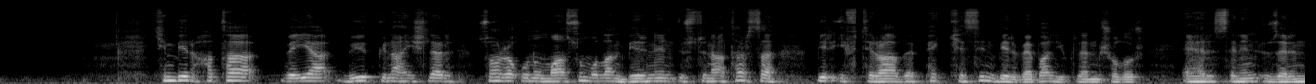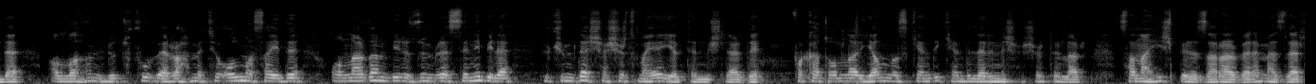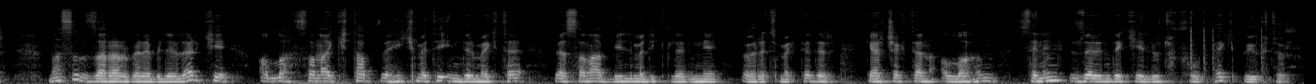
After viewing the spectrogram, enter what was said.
Kim bir hata veya büyük günah işler sonra onu masum olan birinin üstüne atarsa bir iftira ve pek kesin bir vebal yüklenmiş olur. Eğer senin üzerinde Allah'ın lütfu ve rahmeti olmasaydı onlardan bir zümre seni bile hükümde şaşırtmaya yeltenmişlerdi. Fakat onlar yalnız kendi kendilerini şaşırtırlar. Sana hiçbir zarar veremezler. Nasıl zarar verebilirler ki Allah sana kitap ve hikmeti indirmekte ve sana bilmediklerini öğretmektedir. Gerçekten Allah'ın senin üzerindeki lütfu pek büyüktür.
